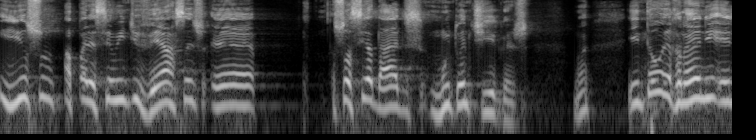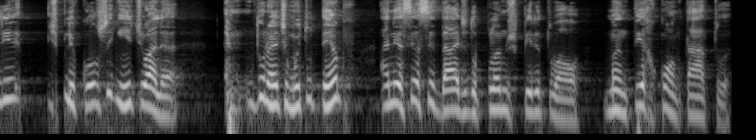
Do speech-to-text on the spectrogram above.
E isso apareceu em diversas é, sociedades muito antigas. Né? Então, Hernani ele explicou o seguinte: olha, durante muito tempo, a necessidade do plano espiritual manter contato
